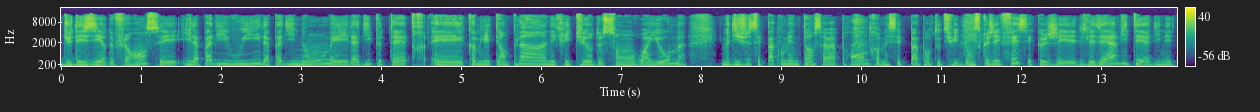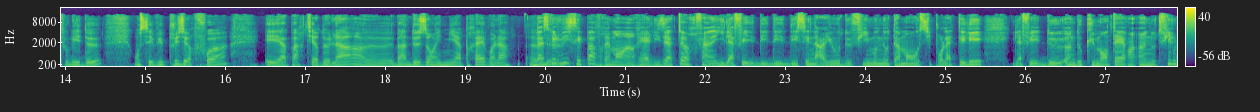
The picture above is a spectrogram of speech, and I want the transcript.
du désir de Florence et il n'a pas dit oui, il n'a pas dit non, mais il a dit peut-être. Et comme il était en plein écriture de son royaume, il m'a dit je sais pas combien de temps ça va prendre, mais c'est pas pour tout de suite. Donc ce que j'ai fait, c'est que j'ai, je les ai invités à dîner tous les deux. On s'est vus plusieurs fois et à partir de là, euh, ben deux ans et demi après, voilà. Euh, Parce que lui, c'est pas vraiment un réalisateur. Enfin, il a fait des, des, des, scénarios de films, notamment aussi pour la télé. Il a fait deux, un documentaire, un, un autre film.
